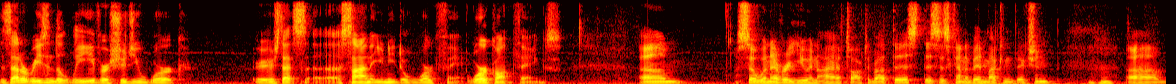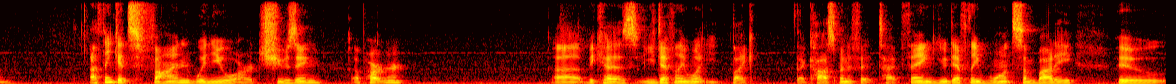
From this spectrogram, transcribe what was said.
is that a reason to leave, or should you work, or is that a sign that you need to work thing work on things? Um, so whenever you and I have talked about this, this has kind of been my conviction. Um, I think it's fine when you are choosing a partner, uh, because you definitely want like that cost benefit type thing. You definitely want somebody who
